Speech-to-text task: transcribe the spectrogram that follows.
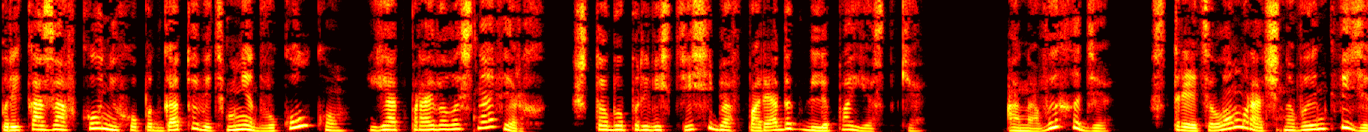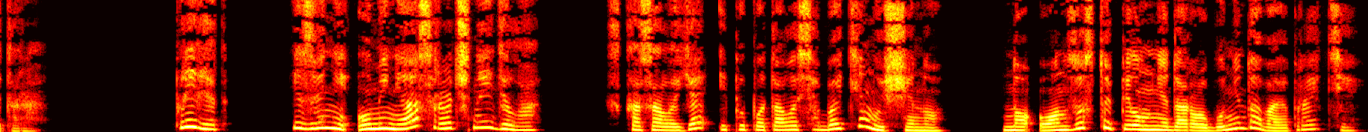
Приказав конюху подготовить мне двуколку, я отправилась наверх, чтобы привести себя в порядок для поездки а на выходе встретила мрачного инквизитора. «Привет. Извини, у меня срочные дела», — сказала я и попыталась обойти мужчину, но он заступил мне дорогу, не давая пройти.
